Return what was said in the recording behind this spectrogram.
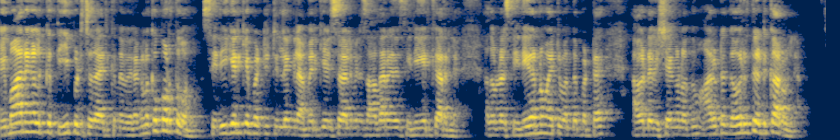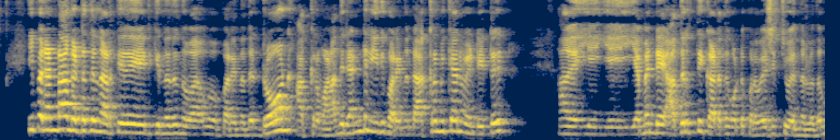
വിമാനങ്ങൾക്ക് തീ പിടിച്ചതായിരിക്കുന്ന വിവരങ്ങളൊക്കെ പുറത്തു വന്നു. സ്ഥിരീകരിക്കപ്പെട്ടിട്ടില്ലെങ്കിൽ അമേരിക്ക ഇസ്രായേലിന് സാധാരണ സ്ഥിരീകരിക്കാറില്ല. അതുകൊണ്ട് സ്ഥിരീകരണവുമായിട്ട് ബന്ധപ്പെട്ട് അവരുടെ വിഷയങ്ങളൊന്നും ആരുടെ ഗൗരവത്തിൽ എടുക്കാറില്ല ഇപ്പൊ രണ്ടാം ഘട്ടത്തിൽ നടത്തിയിരിക്കുന്നത് എന്ന് പറയുന്നത് ഡ്രോൺ ആക്രമണം. അത് രണ്ട് രീതി പറയുന്നുണ്ട്. ആക്രമിക്കാൻ വേണ്ടിയിട്ട് യമന്റെ അതിർത്തി കടന്നുകൊണ്ട് പ്രവേശിച്ചു എന്നുള്ളതും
